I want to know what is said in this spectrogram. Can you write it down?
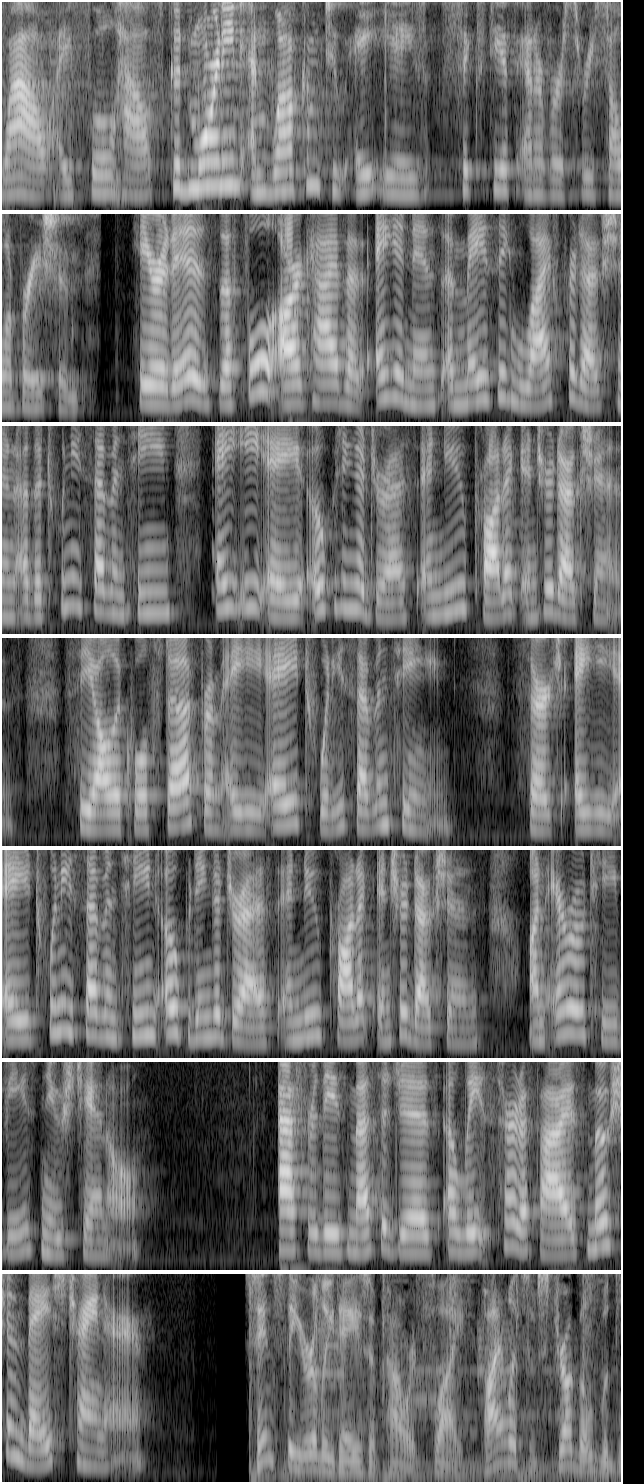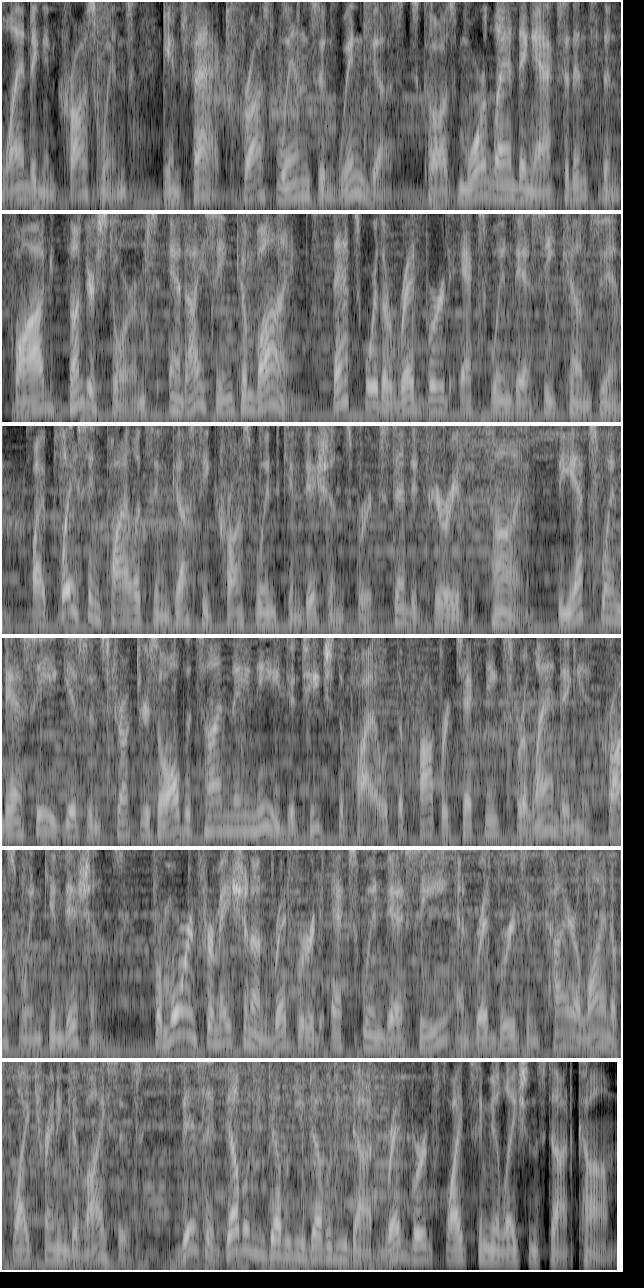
Wow, a full house. Good morning and welcome to AEA's 60th anniversary celebration. Here it is, the full archive of A&N's amazing live production of the 2017 AEA opening address and new product introductions. See all the cool stuff from AEA 2017. Search AEA 2017 opening address and new product introductions on Aero TV's news channel. After these messages, Elite certifies motion-based trainer. Since the early days of powered flight, pilots have struggled with landing in crosswinds. In fact, crosswinds and wind gusts cause more landing accidents than fog, thunderstorms, and icing combined. That's where the Redbird X-Wind SE comes in. By placing pilots in gusty crosswind conditions for extended periods of time, the X-Wind SE gives instructors all the time they need to teach the pilot the proper techniques for landing in crosswind conditions. For more information on Redbird X-Wind SE and Redbird's entire line of flight training devices, visit www.redbirdflightsimulation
